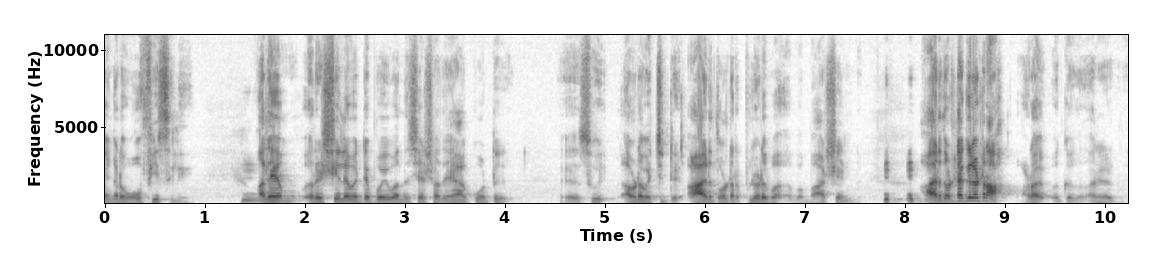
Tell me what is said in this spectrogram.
ഞങ്ങളുടെ ഓഫീസിൽ അദ്ദേഹം റഷ്യയിലെ മറ്റേ പോയി വന്ന ശേഷം അദ്ദേഹം ആ കോട്ട് അവിടെ വെച്ചിട്ട് ആര് തൊട്ട പുള്ളിയുടെ ഭാഷയുണ്ട്. ആര് തൊട്ടെങ്കിലോട്ടാ അവിടെ വെക്കുന്നു വെക്കുന്നത്.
